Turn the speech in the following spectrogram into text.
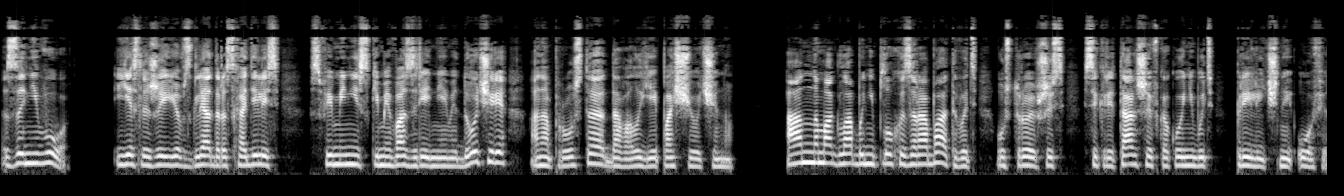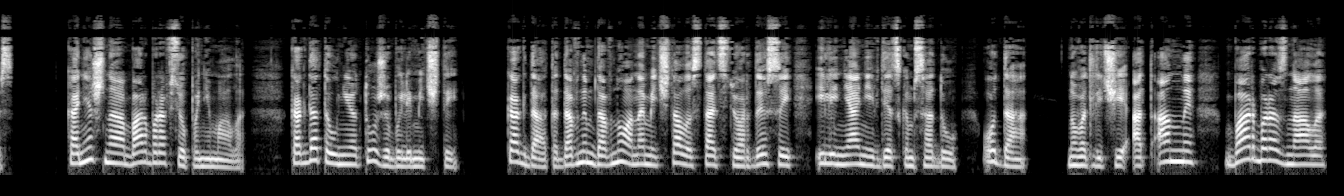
за него. Если же ее взгляды расходились с феминистскими воззрениями дочери, она просто давала ей пощечину. Анна могла бы неплохо зарабатывать, устроившись секретаршей в какой-нибудь приличный офис. Конечно, Барбара все понимала. Когда-то у нее тоже были мечты. Когда-то, давным-давно, она мечтала стать стюардессой или няней в детском саду. О да, но в отличие от Анны, Барбара знала,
